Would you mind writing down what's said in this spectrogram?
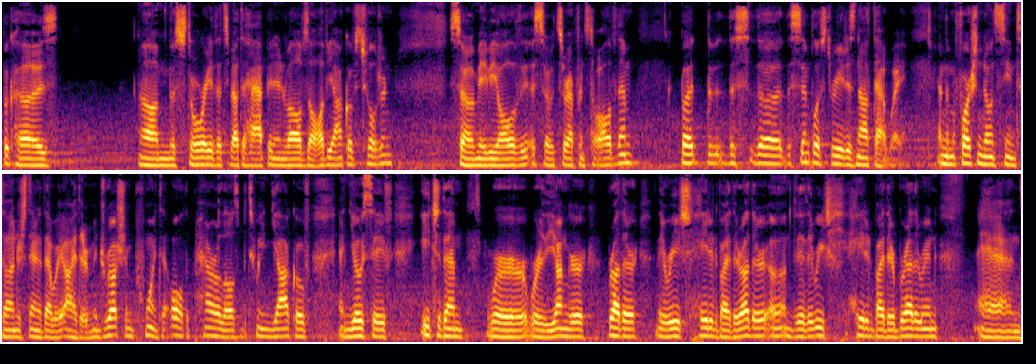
because um, the story that's about to happen involves all of Yaakov's children. So maybe all of the, so it's a reference to all of them. But the, the, the, the simplest read is not that way. And the Mefarshim don't seem to understand it that way either. Midrashim point at all the parallels between Yaakov and Yosef. Each of them were, were the younger brother. They were each hated by their other, um, they, they were each hated by their brethren. And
